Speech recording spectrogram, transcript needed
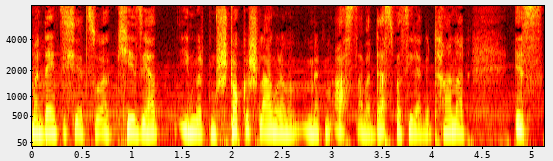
man denkt sich jetzt so, okay, sie hat ihn mit dem Stock geschlagen oder mit dem Ast, aber das, was sie da getan hat, ist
